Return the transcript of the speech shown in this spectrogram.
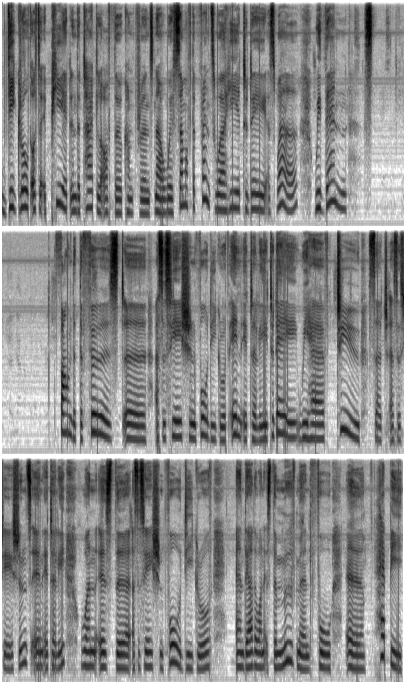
degrowth also appeared in the title of the conference. Now, with some of the friends who are here today as well, we then founded the first uh, association for degrowth in Italy. Today, we have two such associations in Italy. One is the Association for Degrowth, and the other one is the Movement for uh, Happy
